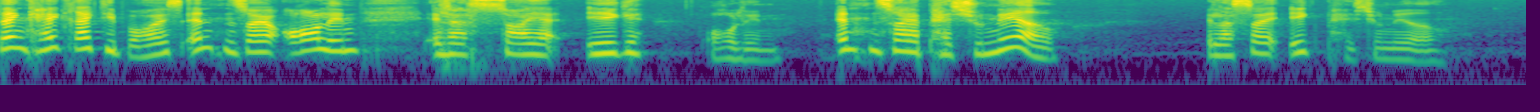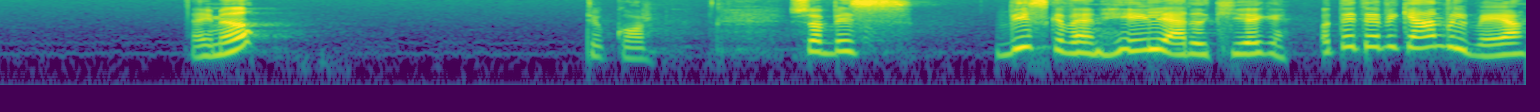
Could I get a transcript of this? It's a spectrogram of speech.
den kan ikke rigtig bøjes. Enten så er jeg all in, eller så er jeg ikke all in. Enten så er jeg passioneret, eller så er jeg ikke passioneret. Er I med? Det er godt. Så hvis vi skal være en helhjertet kirke, og det er det, vi gerne vil være,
